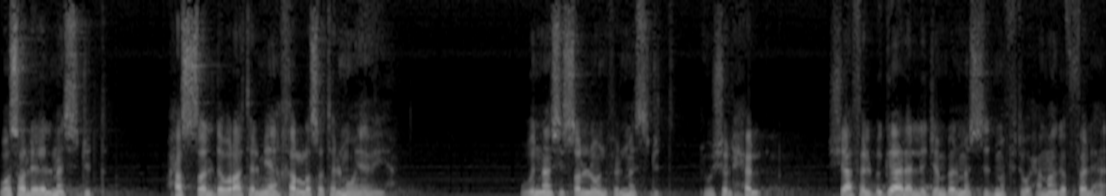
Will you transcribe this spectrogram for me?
وصل إلى المسجد حصل دورات المياه خلصت الموية فيها. والناس يصلون في المسجد. وش الحل؟ شاف البقالة اللي جنب المسجد مفتوحة ما قفلها.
